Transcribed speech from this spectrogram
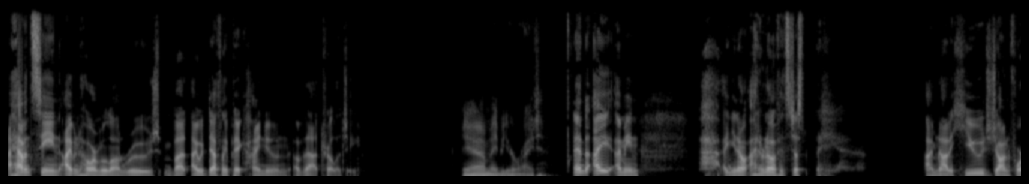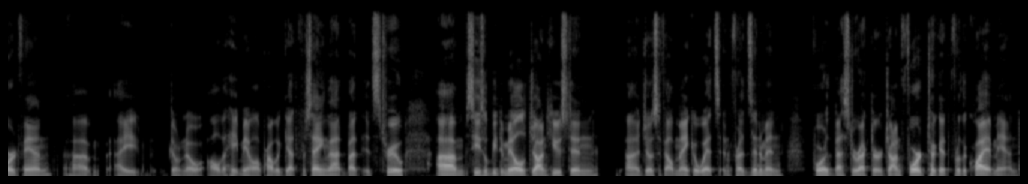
I haven't seen Ivanhoe or Moulin Rouge, but I would definitely pick High Noon of that trilogy. Yeah, maybe you're right. And I, I mean, you know, I don't know if it's just I'm not a huge John Ford fan. Um, I don't know all the hate mail I'll probably get for saying that, but it's true. Um, Cecil B. DeMille, John Huston, uh, Joseph L. Mankiewicz, and Fred Zinnemann for the best director. John Ford took it for The Quiet Man,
